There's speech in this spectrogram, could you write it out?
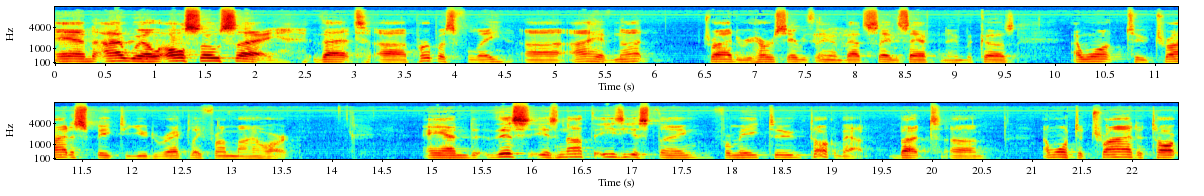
And I will also say that uh, purposefully, uh, I have not tried to rehearse everything I'm about to say this afternoon because I want to try to speak to you directly from my heart. And this is not the easiest thing for me to talk about, but uh, I want to try to talk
